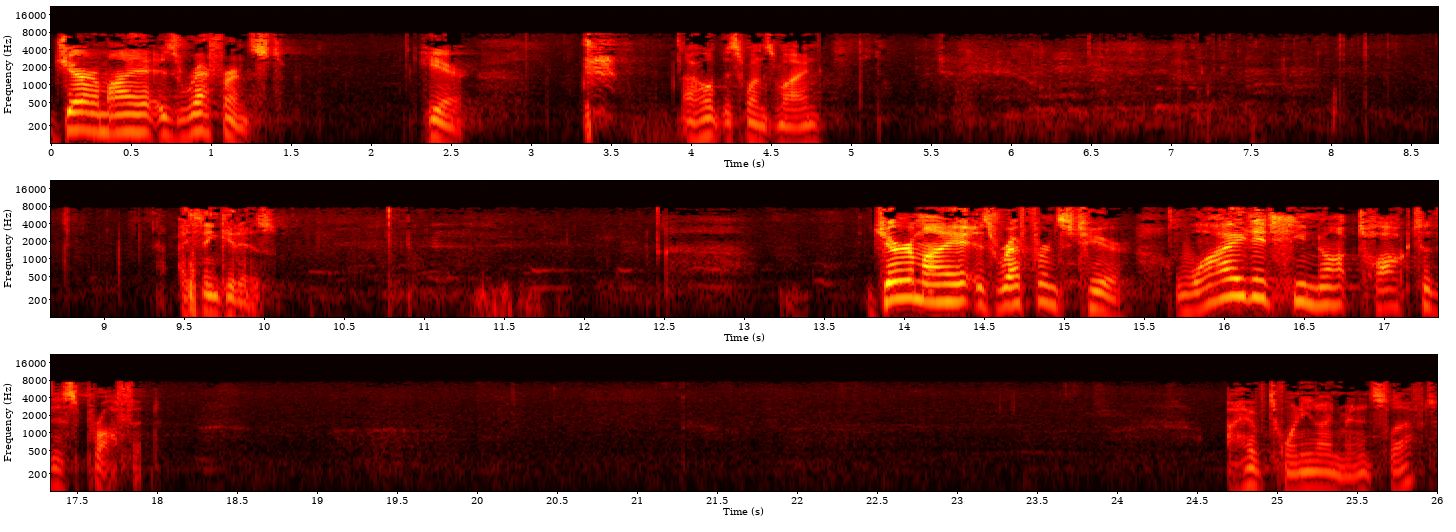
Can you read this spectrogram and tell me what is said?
Jeremiah is referenced here. I hope this one's mine. I think it is. Jeremiah is referenced here. Why did he not talk to this prophet? I have 29 minutes left.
